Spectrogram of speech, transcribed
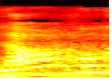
love.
